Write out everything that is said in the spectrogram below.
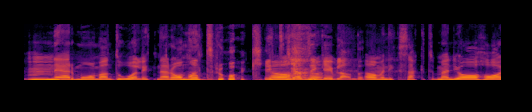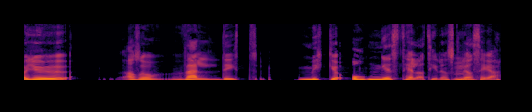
när mår man dåligt, när har man tråkigt Ja. kan jag tycka ibland. Ja men exakt. Men jag har ju alltså väldigt mycket ångest hela tiden skulle Mm. jag säga.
